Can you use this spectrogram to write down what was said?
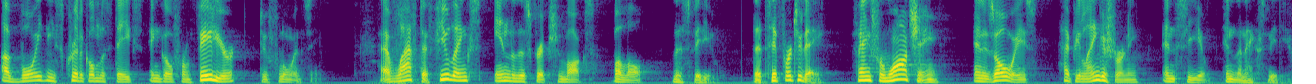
Avoid These Critical Mistakes and Go from Failure to Fluency. I have left a few links in the description box below this video. That's it for today. Thanks for watching, and as always, happy language learning, and see you in the next video.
